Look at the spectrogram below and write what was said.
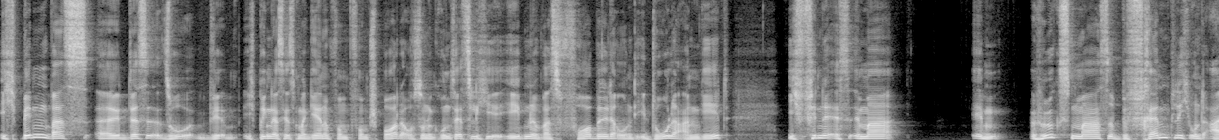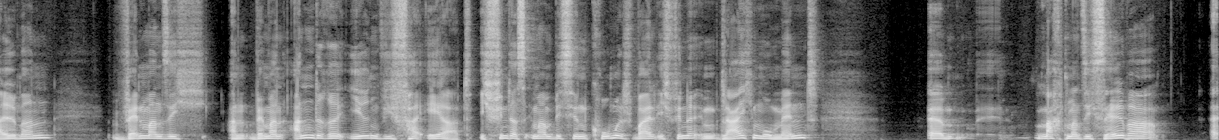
Ich bin was, äh, das so, wir, ich bringe das jetzt mal gerne vom, vom Sport auf so eine grundsätzliche Ebene, was Vorbilder und Idole angeht. Ich finde es immer im höchsten Maße befremdlich und albern, wenn man sich an, wenn man andere irgendwie verehrt. Ich finde das immer ein bisschen komisch, weil ich finde, im gleichen Moment ähm, macht man sich selber äh,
